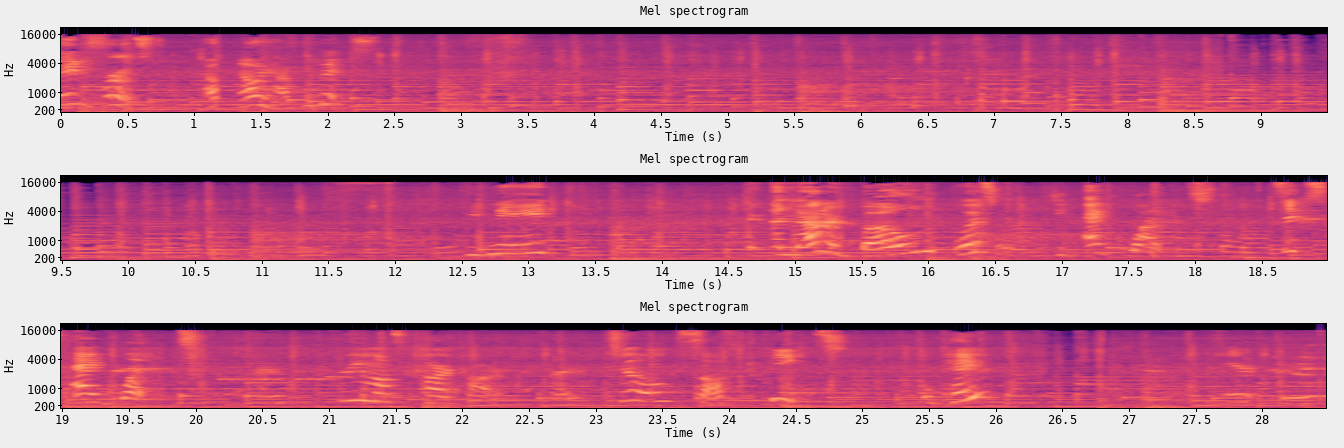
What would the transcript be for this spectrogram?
Say first. Now now we have to mix. We need another bowl with the egg whites. Six egg whites. And cream of tartar. Soft peas. Okay? Here is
